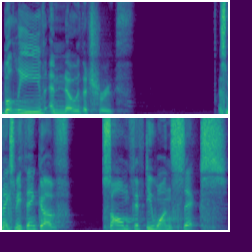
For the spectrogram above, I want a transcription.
believe and know the truth. This makes me think of Psalm 51 6,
